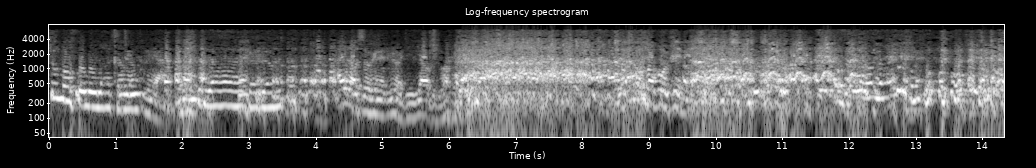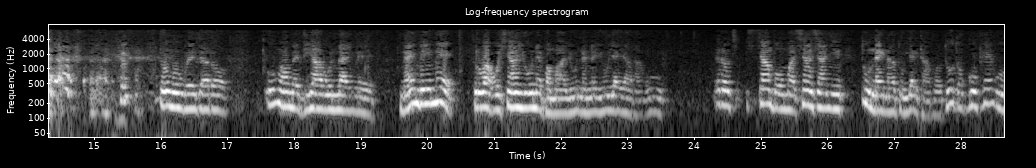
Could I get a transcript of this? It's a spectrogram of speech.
ကျုံမဟုတ်လို့လားဆောင်းရရအဲ့လိုဆိုရင်လည်းဒီရောက်ပြီပေါ့ မဖို့ဖြစ်နေတူမှုပဲကြတော့ဥမာမဲ့ဒီဟာကိုနိုင်နေနိုင်ပေမဲ့သူကဟိုရှမ်းရိုးနဲ့ဗမာရိုးနဲ့နှစ်ရိုးရိုက်ရတာဟုတ်အဲ့တော့ရှမ်းပေါ်မှာရှမ်းရှမ်းချင်းသူ့နိုင်တာသူရိုက်တာပေါ့တို့တော့ကိုဖဲကို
